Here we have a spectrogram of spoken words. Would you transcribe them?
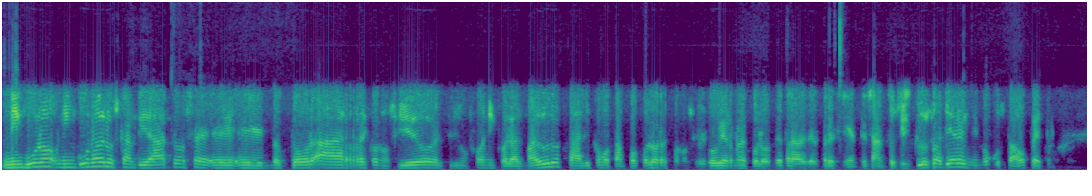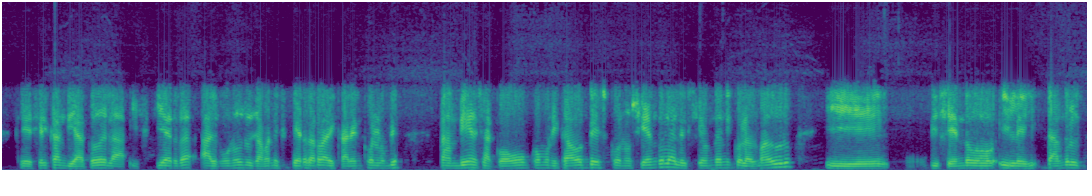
Ninguno, ninguno de los candidatos, eh, eh, doctor, ha reconocido el triunfo de Nicolás Maduro, tal y como tampoco lo reconoció el gobierno de Colombia a través del presidente Santos. Incluso ayer el mismo Gustavo Petro, que es el candidato de la izquierda, algunos lo llaman izquierda radical en Colombia, también sacó un comunicado desconociendo la elección de Nicolás Maduro y diciendo y dando el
